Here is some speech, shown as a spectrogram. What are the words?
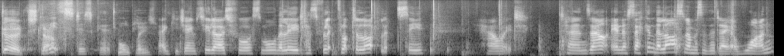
Good stuff. Blitzed is good. Small, please. Thank you, James. Too large for small. The lead has flip flopped a lot. Let's see how it turns out in a second. The last numbers of the day are 1,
